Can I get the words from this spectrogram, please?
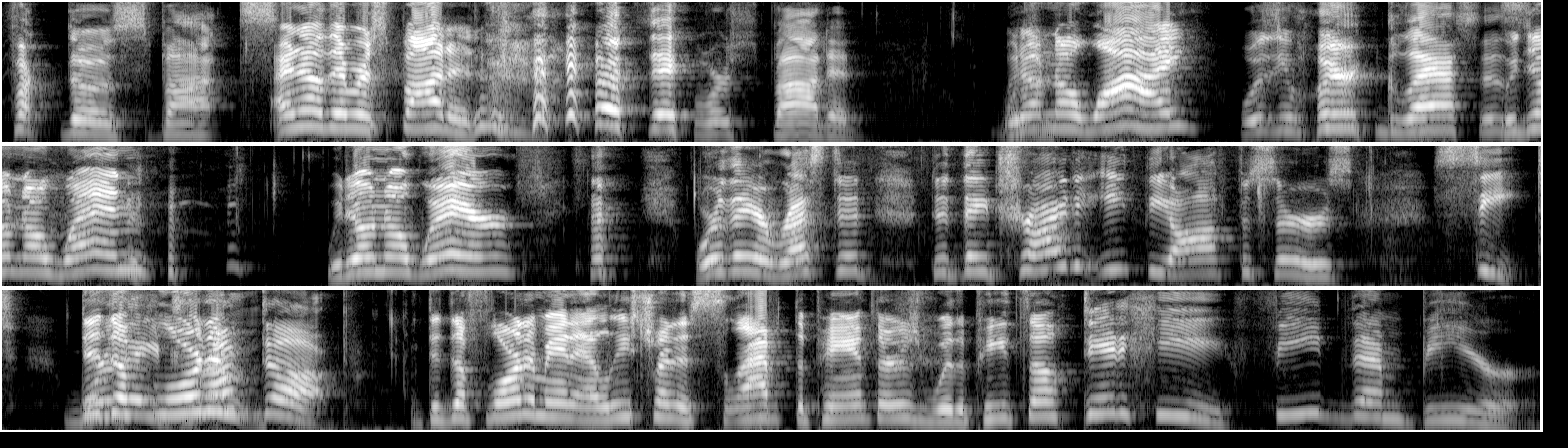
Fuck those spots. I know they were spotted. they were spotted. We don't know why. Was he wearing glasses? We don't know when. We don't know where. Were they arrested? Did they try to eat the officer's seat? Did Were the Florida- up? Did the Florida man at least try to slap the Panthers with a pizza? Did he feed them beer?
